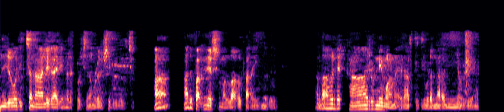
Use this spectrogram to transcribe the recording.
നിരോധിച്ച നാല് കാര്യങ്ങളെക്കുറിച്ച് നമ്മൾ വിശദീകരിച്ചു. ആ അത് പറഞ്ഞ ശേഷം അള്ളാഹു പറയുന്നത് അള്ളാഹുവിന്റെ കാരുണ്യമാണ് യഥാർത്ഥത്തിൽ ഇവിടെ നിറഞ്ഞൊഴിയണം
